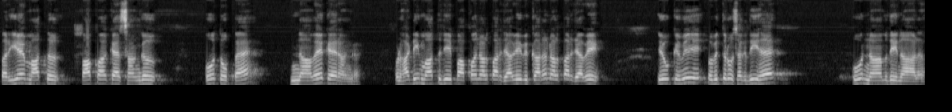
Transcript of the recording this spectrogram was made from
ਭਰੀਏ ਮਤ ਪਾਪਾ ਕੈ ਸੰਗ, ਉਹ ਤੋਪੈ ਨਾਵੇਂ ਕੈ ਰੰਗ। ਹੁਣ ਸਾਡੀ ਮਤ ਜੇ ਪਾਪਾਂ ਨਾਲ ਭਰ ਜਾਵੇ, ਵਿਕਾਰਾਂ ਨਾਲ ਭਰ ਜਾਵੇ, ਤੇ ਉਹ ਕਿਵੇਂ ਪਵਿੱਤਰ ਹੋ ਸਕਦੀ ਹੈ? ਉਹ ਨਾਮ ਦੇ ਨਾਲ,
